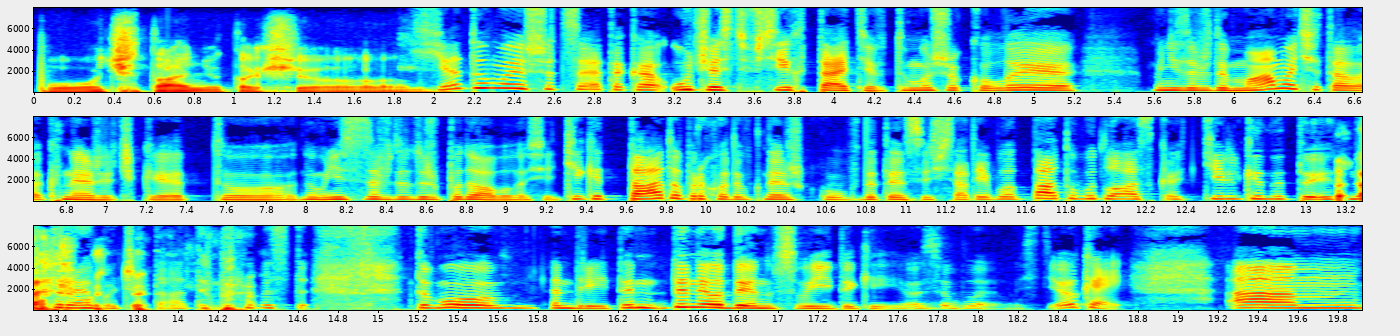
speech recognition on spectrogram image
по читанню. так що... Я думаю, що це така участь всіх татів, тому що коли. Мені завжди мама читала книжечки, то ну, мені це завжди дуже подобалося. Тільки тато приходив книжку в дитинстві читати, я була, тату, будь ласка, тільки не ти, не треба читати просто. Тому, Андрій, ти ти не один в своїй такій особливості. Окей. Um,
